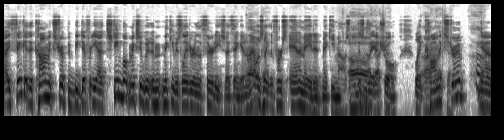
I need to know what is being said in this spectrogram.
I think the comic strip would be different. Yeah, Steamboat Mickey was, Mickey was later in the 30s, I think, and that was okay. like the first animated Mickey Mouse. But this Oh, is the I gotcha. actual like I comic gotcha. strip. Yeah.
